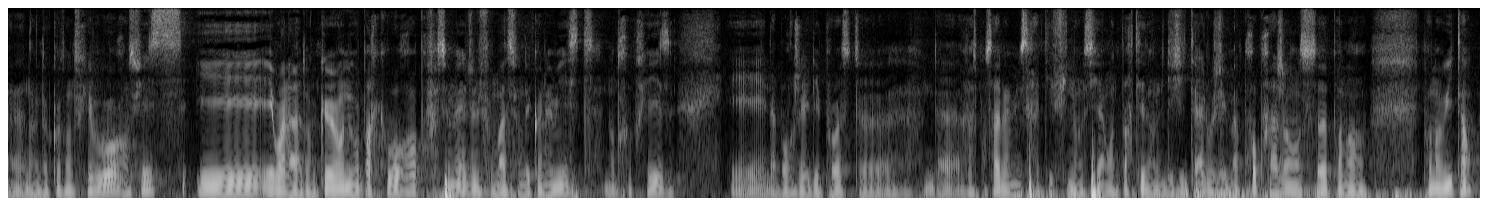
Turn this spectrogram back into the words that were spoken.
Euh, donc dans le canton de Fribourg en Suisse. Et, voilà, donc euh, au nouveau parcours professionnel, j'ai une formation d'économiste d'entreprise. Et d'abord, j'ai eu des postes euh, de responsable administratif financier avant de partir dans le digital, où j'ai ma propre agence pendant pendant huit ans.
